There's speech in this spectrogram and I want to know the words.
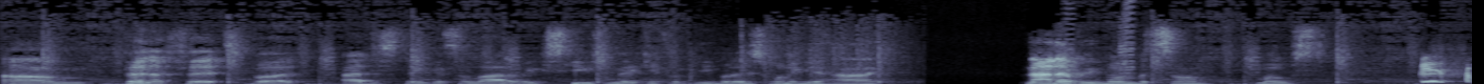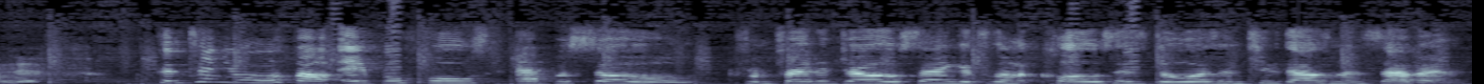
um, benefits, but I just think it's a lot of excuse making for people that just want to get high. Not everyone, but some, most. Business. Continuing with our April Fool's episode from Trader Joe's saying it's going to close his doors in 2007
